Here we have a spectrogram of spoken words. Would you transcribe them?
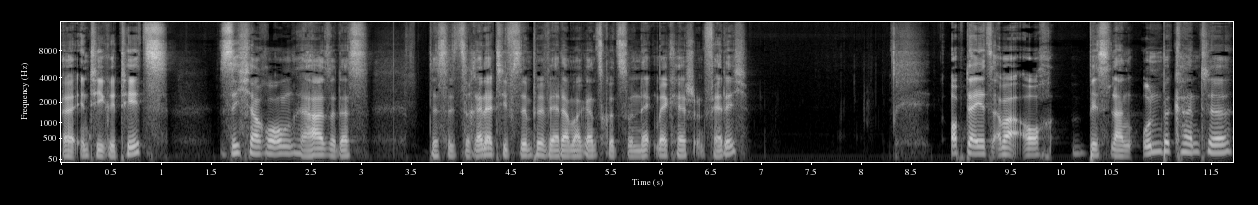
äh, Integritätssicherung, ja, also dass das ist jetzt relativ simpel, wäre da mal ganz kurz so ein NECMAC-Hash und fertig. Ob da jetzt aber auch bislang unbekannte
